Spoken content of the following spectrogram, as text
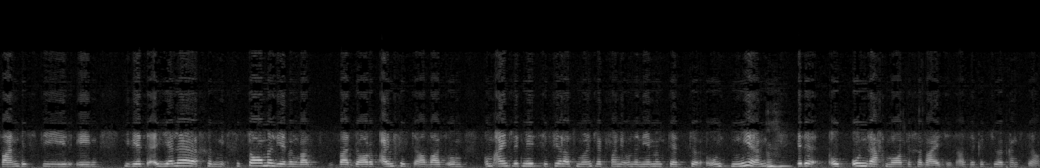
wanbestuur en jy weet 'n hele gesamelewing wat wat daarop ingestel was om om eintlik net soveel as moontlik van die onderneming te, te ontneem mm -hmm. dit op onregmatige wyse as ek dit so kan stel.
